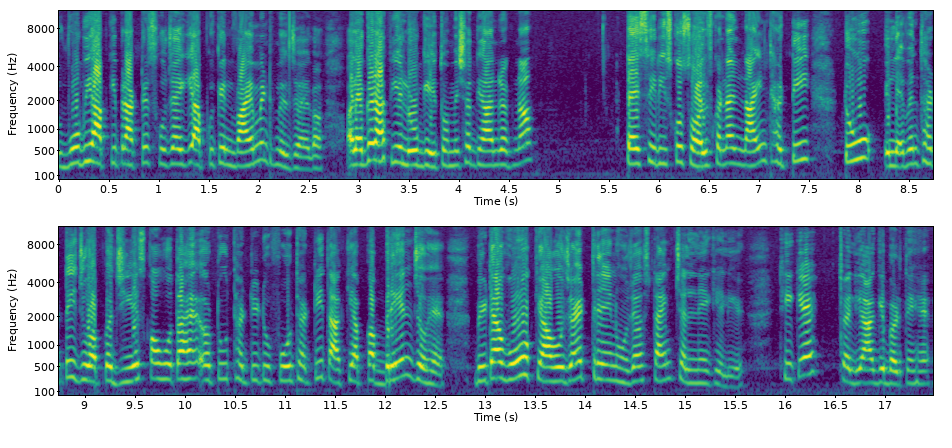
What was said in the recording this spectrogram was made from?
तो वो भी आपकी प्रैक्टिस हो जाएगी। आपको एक इन्वायरमेंट मिल जाएगा। और अगर आप ये लोगे तो हमेशा ध्यान रखना टेस्ट सीरीज़ को सॉल्व करना है। Nine thirty to eleven thirty जो आपका जीएस का होता है और two thirty to four thirty ताकि आपका ब्रेन जो है, बेटा वो क्या हो जाए ट्रेन हो जाए उस टाइम चलने के लिए। ठीक है? चलिए आगे बढ़ते हैं।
